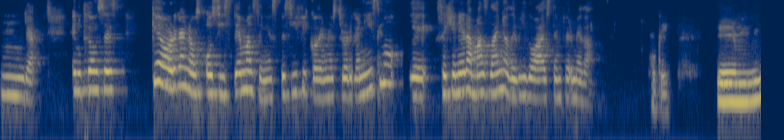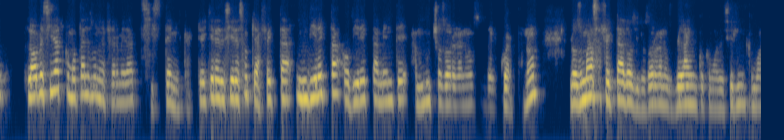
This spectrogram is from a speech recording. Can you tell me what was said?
Mm, ya. Entonces, ¿qué órganos o sistemas en específico de nuestro organismo eh, se genera más daño debido a esta enfermedad? Ok. Em, la obesidad como tal es una enfermedad sistémica. ¿Qué quiere decir eso? Que afecta indirecta o directamente a muchos órganos del cuerpo, ¿no? Los más afectados y los órganos blancos, como decir, como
